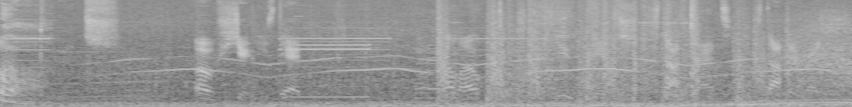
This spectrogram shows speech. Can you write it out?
Uh, oh shit, he's dead. Hello. You bitch. Stop that. Stop it right now.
